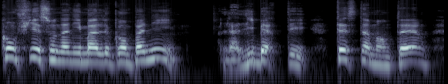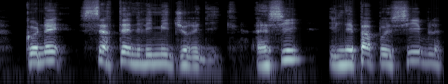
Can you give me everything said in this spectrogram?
confier son animal de compagnie. La liberté testamentaire connaît certaines limites juridiques. Ainsi, il n'est pas possible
